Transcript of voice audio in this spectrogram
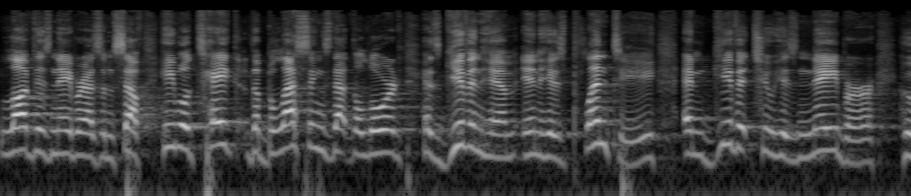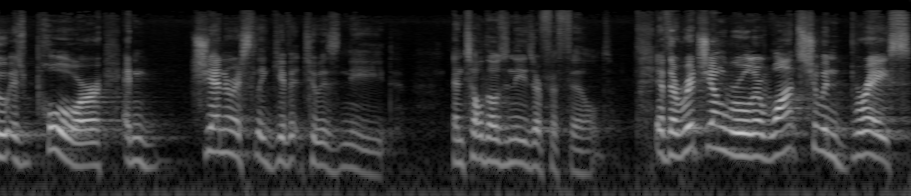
loved his neighbor as himself, he will take the blessings that the Lord has given him in his plenty and give it to his neighbor who is poor and generously give it to his need until those needs are fulfilled. If the rich young ruler wants to embrace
